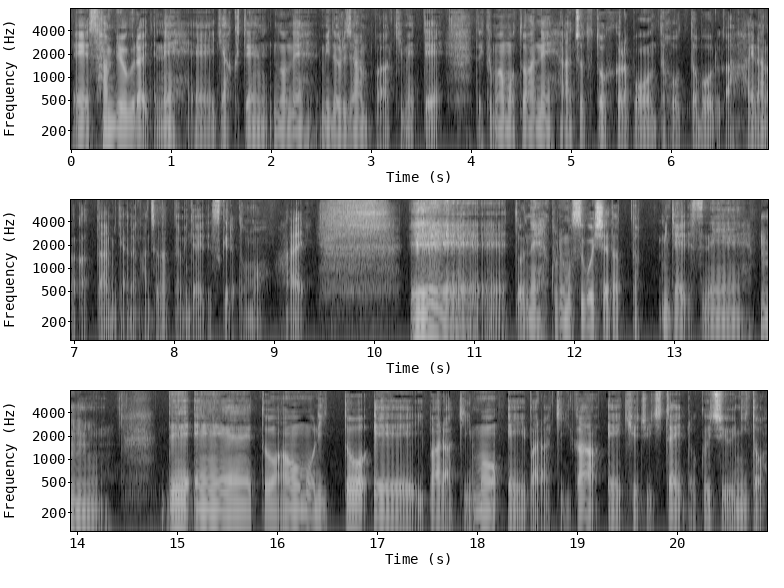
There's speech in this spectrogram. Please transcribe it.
えー、3秒ぐらいでね、えー、逆転のね、ミドルジャンパー決めて、で、熊本はね、あちょっと遠くからポーンって放ったボールが入らなかったみたいな感じだったみたいですけれども、はい。えー、っとね、これもすごい試合だったみたいですね。うん。で、えー、っと、青森と、えー、茨城も、えー、茨城が、えー、91対62と、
